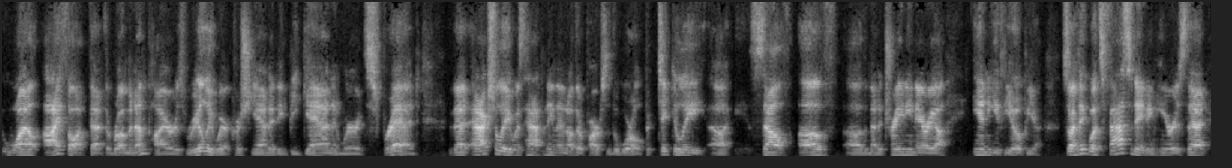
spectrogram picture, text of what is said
while I thought that the Roman Empire is really where Christianity began and where it spread, that actually was happening in other parts of the world, particularly uh, south of uh, the Mediterranean area in Ethiopia. So I think what's fascinating here is that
